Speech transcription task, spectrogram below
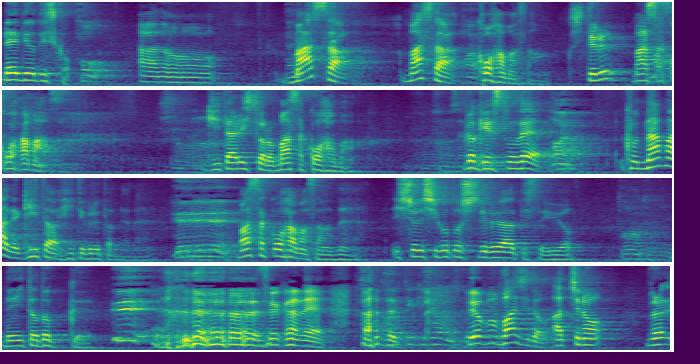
レディオディスコ。ほあのー、マサマサ小浜さん知ってる？マサ小浜ギタリストのマサ小浜がゲストで、はこう生でギター弾いてくれたんだよね。マサ小浜さんね一緒に仕事してるアーティストいるよ。ネイトドッグ。それからねあいやマジで。あっちのブラフ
